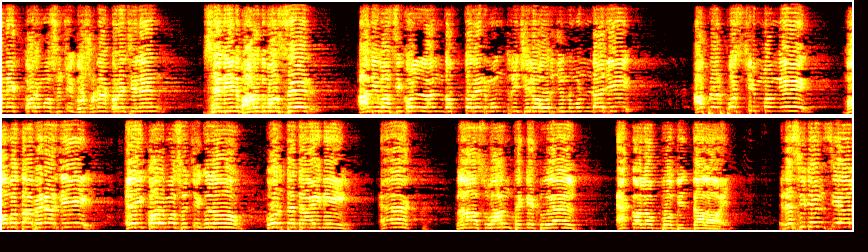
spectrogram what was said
অনেক কর্মসূচি ঘোষণা করেছিলেন। সেদিন ভারতবর্ষের আদিবাসী কল্যাণ দপ্তরের মন্ত্রী ছিল অর্জুন মুন্ডাজি। আপনার পশ্চিমবঙ্গে মমতা ব্যানার্জি এই কর্মসূচিগুলো করতে দেয়নি। এক, ক্লাস ওয়ান থেকে টুয়েলভ একলব্য বিদ্যালয়। রেসিডেন্সিয়াল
